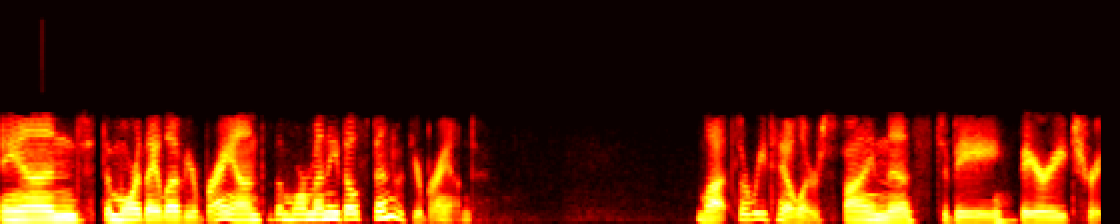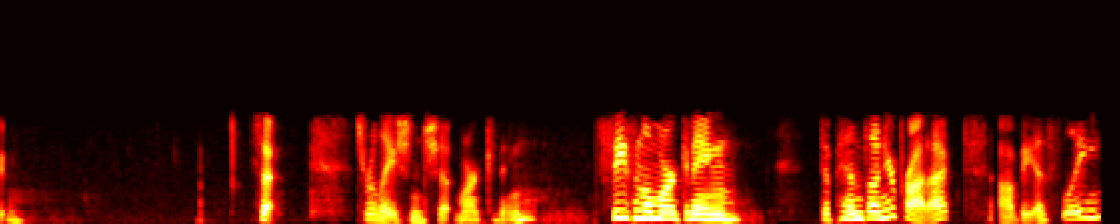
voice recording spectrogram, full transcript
And the more they love your brand, the more money they'll spend with your brand. Lots of retailers find this to be very true So, it's relationship marketing. Seasonal marketing Depends on your product, obviously.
